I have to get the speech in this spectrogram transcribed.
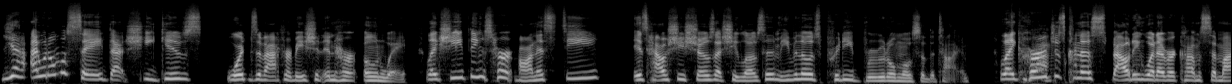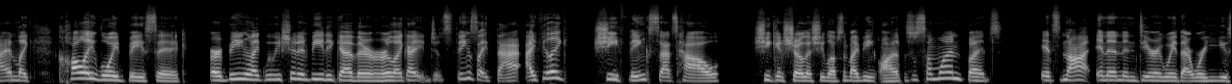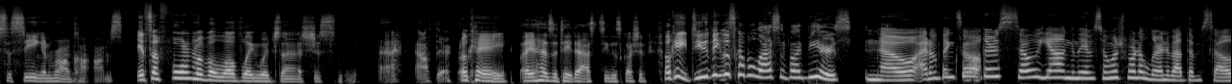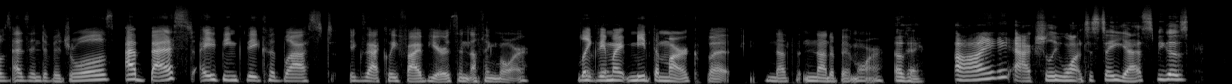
Yeah, I would almost say that she gives words of affirmation in her own way. Like she thinks her mm. honesty is how she shows that she loves him, even though it's pretty brutal most of the time. Like her Yeah. just kind of spouting whatever comes to mind, like calling Lloyd basic or being like, we shouldn't be together, or like I just things like that. I feel like she thinks that's how she can show that she loves him by being honest with someone, but it's not in an endearing way that we're used to seeing in rom coms. It's a form of a love language that's just eh, out there. Okay, I hesitate to ask you this question. Okay, do you think this couple lasted five years? No, I don't think so. They're so young and they have so much more to learn about themselves as individuals. At best, I think they could last exactly five years and nothing more. Like they might meet the mark, but not not a bit more. Okay, I actually want to say yes because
